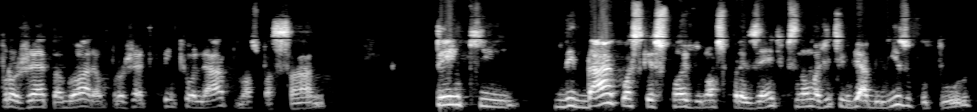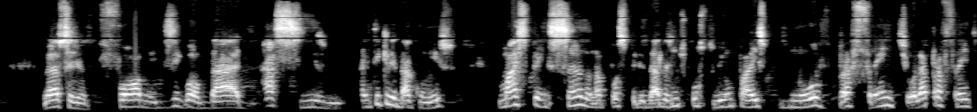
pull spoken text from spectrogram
projeto agora é um projeto que tem que olhar para o nosso passado, tem que lidar com as questões do nosso presente, senão a gente inviabiliza o futuro, né? ou seja, fome, desigualdade, racismo. A gente tem que lidar com isso, mas pensando na possibilidade de a gente construir um país novo para frente, olhar para frente.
